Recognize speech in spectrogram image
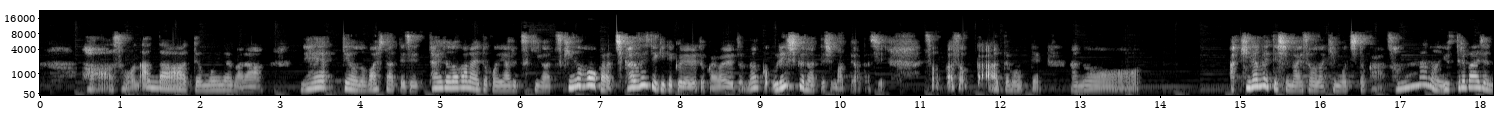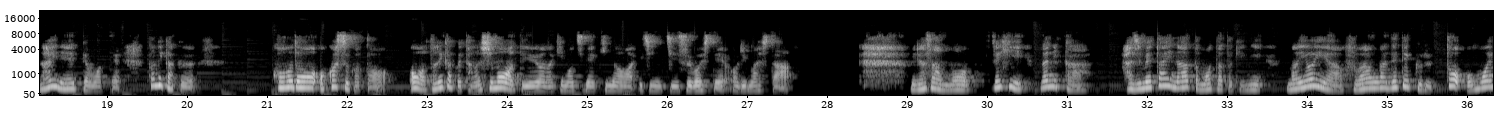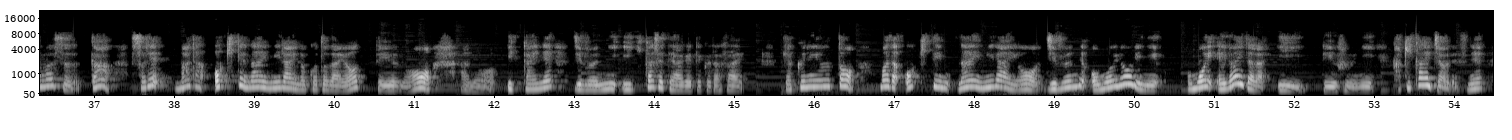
はあ、そうなんだって思いながら、ね、手を伸ばしたって絶対届かないとこにある月が月の方から近づいてきてくれるとか言われるとなんか嬉しくなってしまって私。そっかそっかって思って、あの諦めてしまいそうな気持ちとか、そんなの言ってる場合じゃないねって思って、とにかく行動を起こすことをとにかく楽しもうっていうような気持ちで昨日は一日過ごしておりました。皆さんもぜひ何か始めたいなと思った時に迷いや不安が出てくると思いますが、それまだ起きてない未来のことだよっていうのを、あの、一回ね、自分に言い聞かせてあげてください。逆に言うと、まだ起きてない未来を自分で思い通りに思い描いたらいいっていう風に書き換えちゃうですね。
